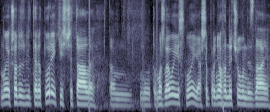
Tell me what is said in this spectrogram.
Ну, якщо десь в літературі якісь читали, там, ну, то можливо і існує. Я ще про нього не чув, не знаю.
